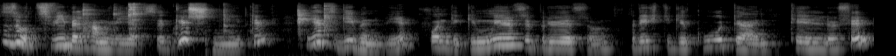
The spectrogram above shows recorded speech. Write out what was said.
So, Zwiebeln haben wir jetzt geschnitten. Jetzt geben wir von der Gemüsebrühe so richtige gute ein Teelöffel.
